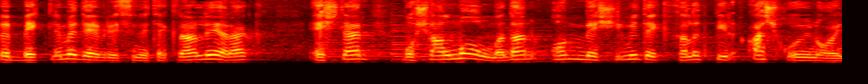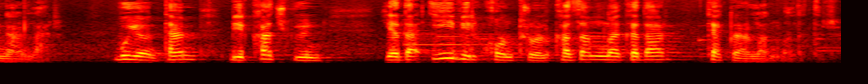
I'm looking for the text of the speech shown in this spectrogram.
ve bekleme devresini tekrarlayarak eşler boşalma olmadan 15-20 dakikalık bir aşk oyunu oynarlar. Bu yöntem birkaç gün ya da iyi bir kontrol kazanana kadar tekrarlanmalıdır.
